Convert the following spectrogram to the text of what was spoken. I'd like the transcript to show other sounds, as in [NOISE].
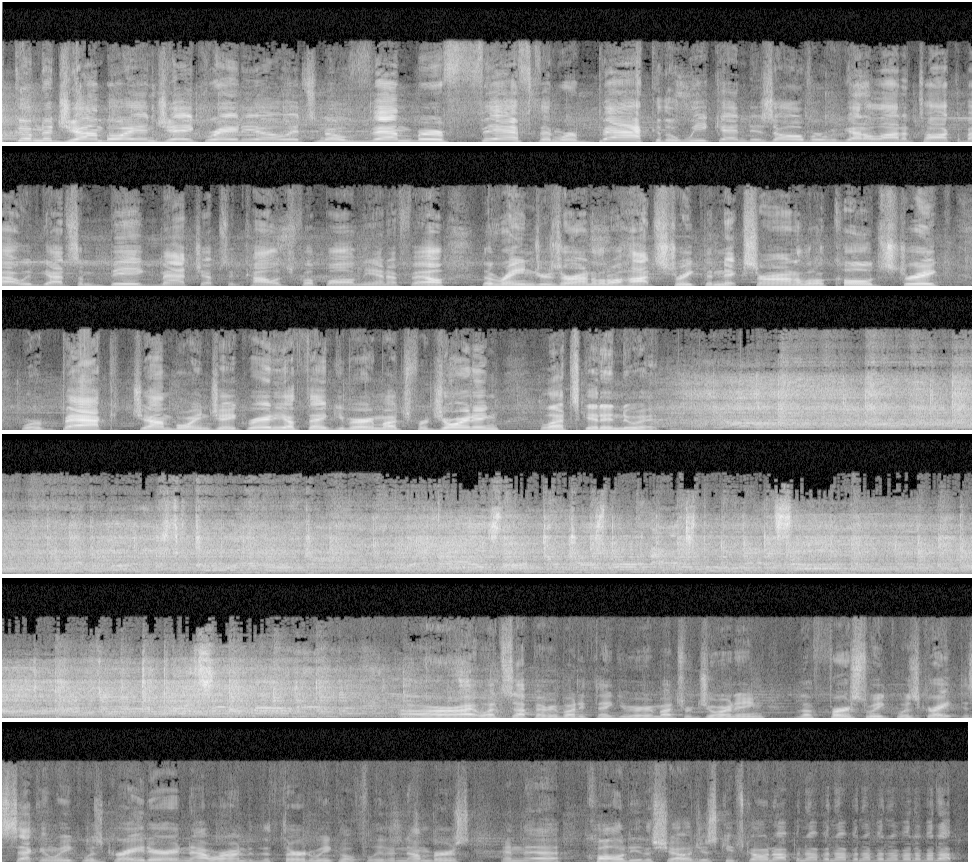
Welcome to John Boy and Jake Radio. It's November 5th, and we're back. The weekend is over. We've got a lot to talk about. We've got some big matchups in college football and the NFL. The Rangers are on a little hot streak, the Knicks are on a little cold streak. We're back. John Boy and Jake Radio. Thank you very much for joining. Let's get into it. All right, what's up, everybody? Thank you very much for joining. The first week was great. The second week was greater, and now we're on to the third week. Hopefully, the numbers and the quality of the show just keeps going up and up and up and up and up and up and up.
